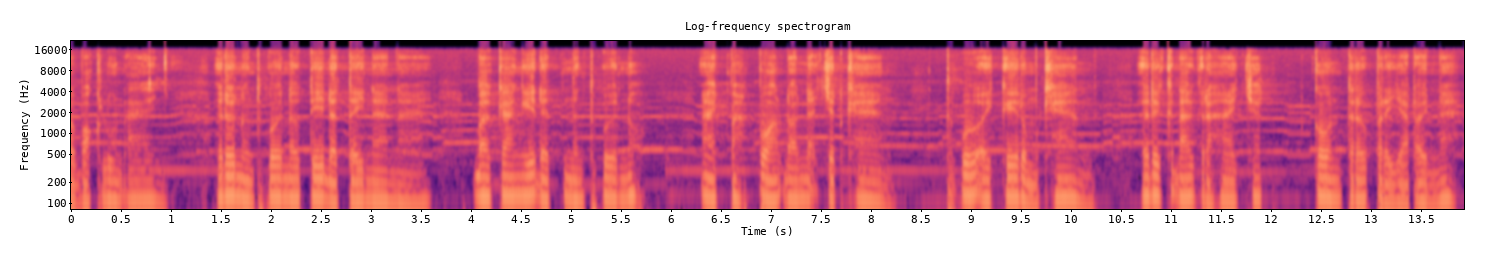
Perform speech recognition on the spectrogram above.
របស់ខ្លួនឯងឬនឹងធ្វើនៅទីដតីណាណា បើការងារដែលនឹងធ្វើនោះ អាចប៉ះពាល់ដល់អ្នកចិត្តខាង ធ្វើឲ្យគេរំខាន ឬក្តៅក្រហាយចិត្តកូនត្រូវប្រយ័ត្នឲ្យណាស់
